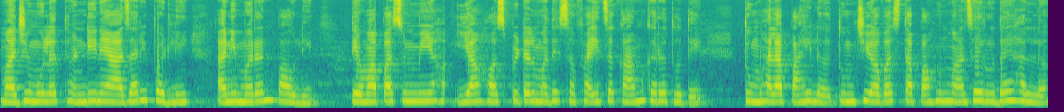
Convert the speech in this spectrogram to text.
माझी मुलं थंडीने आजारी पडली आणि मरण पावली. तेव्हापासून मी या हॉस्पिटलमध्ये सफाईचं काम करत होते. तुम्हाला पाहिलं तुमची अवस्था पाहून माझं हृदय हल्लं.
